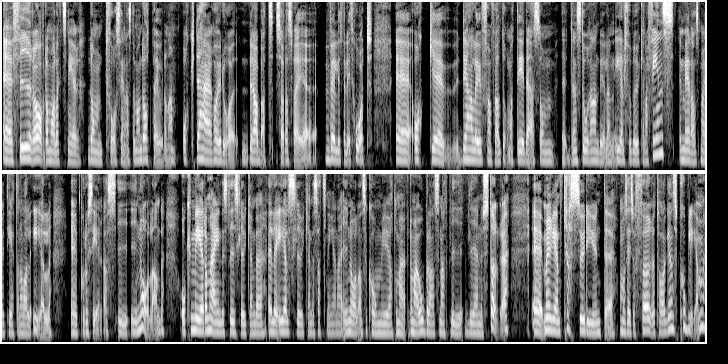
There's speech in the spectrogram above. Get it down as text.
Eh, fyra av dem har lagts ner de två senaste mandatperioderna och det här har ju då drabbat södra Sverige väldigt, väldigt hårt. Eh, och eh, det handlar ju framförallt om att det är där som den stora andelen elförbrukarna finns medan majoriteten av all el Eh, produceras i, i Norrland. Och med de här industrislukande eller elslukande satsningarna i Norrland så kommer ju att de här, de här obalanserna att bli, bli ännu större. Eh, men rent krasst så är det ju inte om man säger så, företagens problem.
